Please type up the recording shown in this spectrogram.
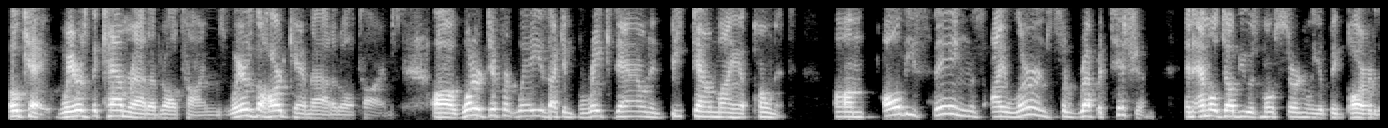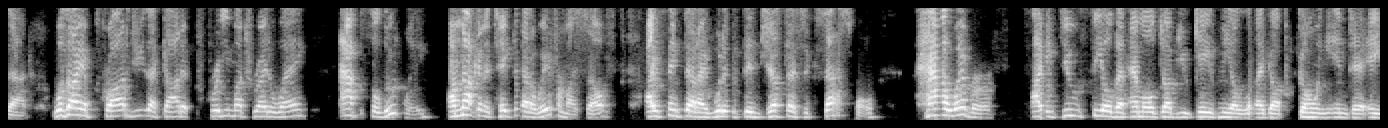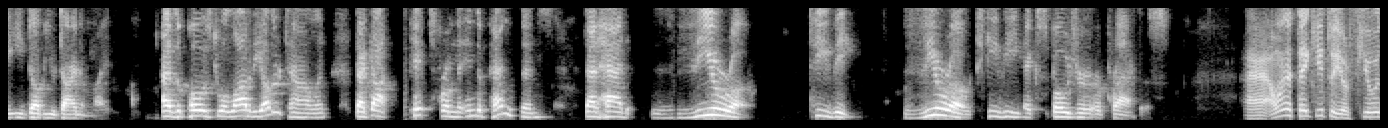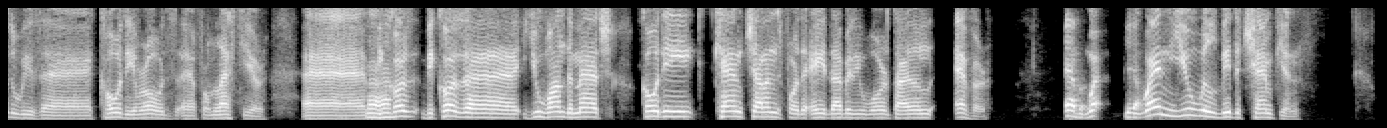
Okay, where's the camera at at all times? Where's the hard cam at at all times? Uh, what are different ways I can break down and beat down my opponent? Um, all these things I learned through repetition, and MLW is most certainly a big part of that. Was I a prodigy that got it pretty much right away? Absolutely. I'm not going to take that away from myself. I think that I would have been just as successful. However, I do feel that MLW gave me a leg up going into AEW Dynamite, as opposed to a lot of the other talent that got picked from the independents that had zero TV, zero TV exposure or practice. Uh, I want to take you to your feud with uh, Cody Rhodes uh, from last year, uh, Uh-huh. because because uh, you won the match. Cody can't challenge for the AEW World Title ever. Ever. Wh- Yeah. When you will be the champion,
